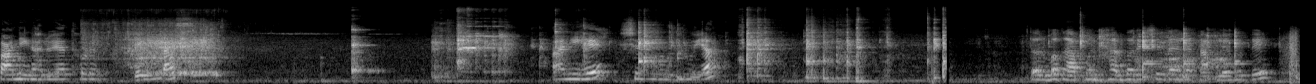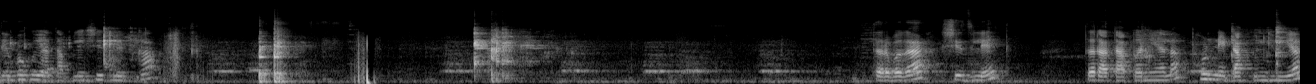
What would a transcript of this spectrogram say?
पाणी घालूया थोडं एक तास. आणि हे शिजवून घेऊया. तर बघा आपण हरभरे शिजायला टाकले होते. ते बघूयात आपले शिजलेत का? तर बघा शिजलेत. तर आता आपण याला फोडणी टाकून घेऊया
